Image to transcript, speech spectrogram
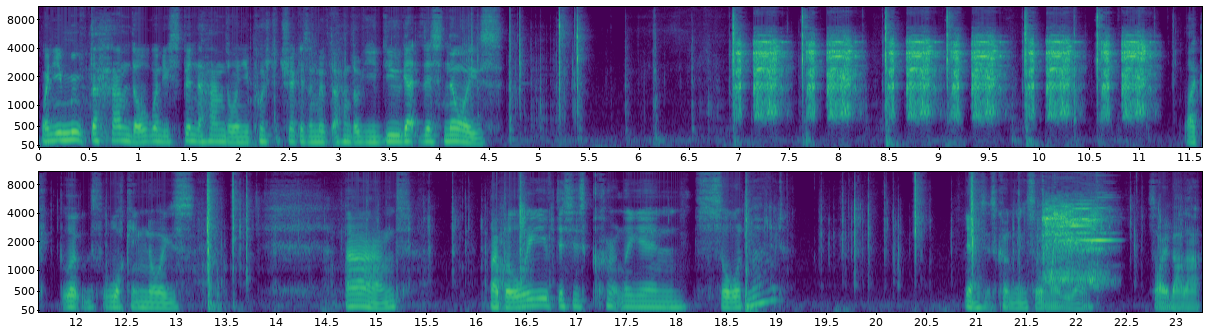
when you move the handle, when you spin the handle and you push the triggers and move the handle, you do get this noise. Like little locking noise. And I believe this is currently in sword mode. Yes, it's currently in sword mode, yeah. Sorry about that.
